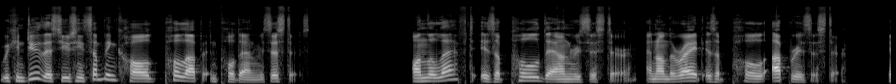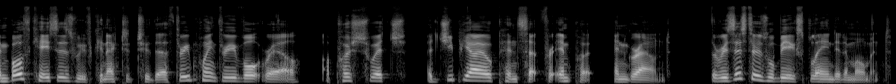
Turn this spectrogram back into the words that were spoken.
We can do this using something called pull-up and pull-down resistors. On the left is a pull-down resistor, and on the right is a pull-up resistor. In both cases, we've connected to the 3.3 volt rail, a push switch, a GPIO pin set for input, and ground. The resistors will be explained in a moment.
